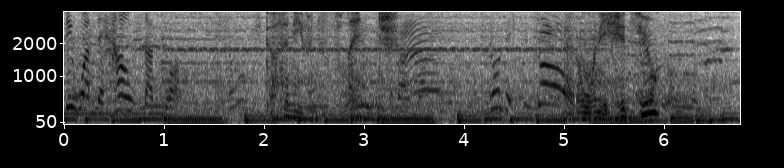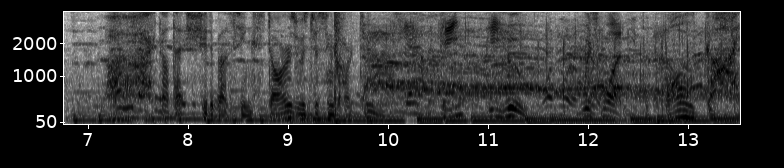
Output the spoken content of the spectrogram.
See what the hell that was. He doesn't even flinch. And when he hits you? I thought that shit about seeing stars was just in cartoons. He? He who? Which one? The bald guy.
